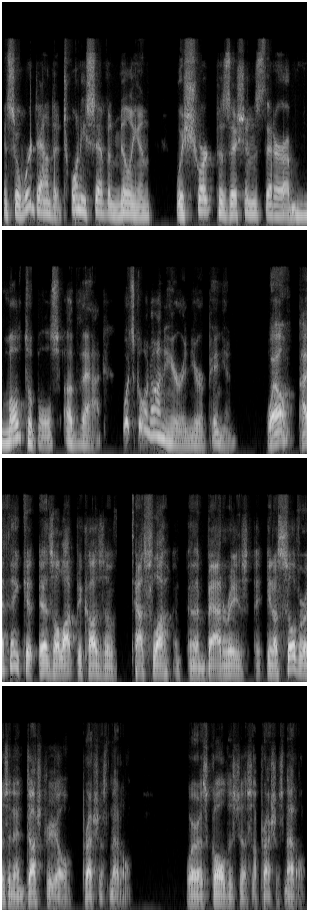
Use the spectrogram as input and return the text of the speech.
And so we're down to 27 million with short positions that are multiples of that. What's going on here, in your opinion? Well, I think it is a lot because of Tesla and the batteries. You know, silver is an industrial precious metal, whereas gold is just a precious metal.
